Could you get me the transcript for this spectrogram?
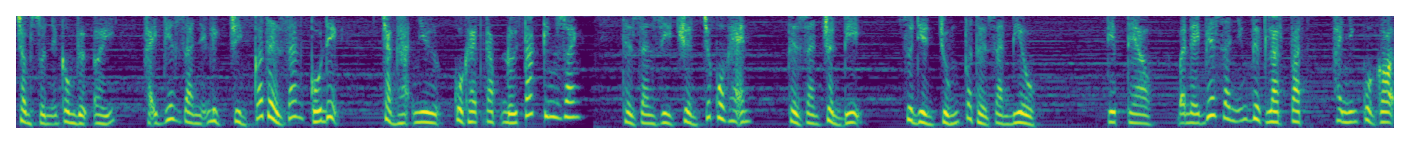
Trong số những công việc ấy, hãy viết ra những lịch trình có thời gian cố định, chẳng hạn như cuộc hẹn gặp đối tác kinh doanh, thời gian di chuyển trước cuộc hẹn, thời gian chuẩn bị, rồi điền chúng vào thời gian biểu. Tiếp theo, bạn hãy viết ra những việc lặt vặt hay những cuộc gọi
